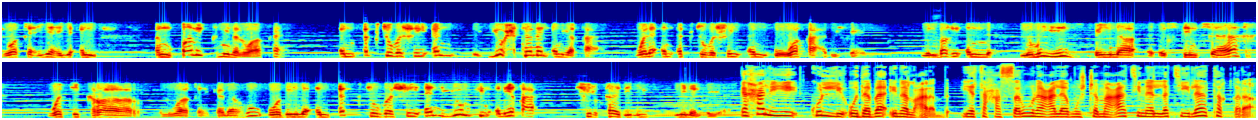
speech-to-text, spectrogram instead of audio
الواقعيه هي أن أنطلق من الواقع أن أكتب شيئا يحتمل أن يقع ولا أن أكتب شيئا وقع بالفعل. ينبغي أن نميز بين استنساخ وتكرار الواقع كما هو وبين أن أكتب شيئا يمكن أن يقع في القادم من الأيام. كحال كل أدبائنا العرب يتحسرون على مجتمعاتنا التي لا تقرأ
